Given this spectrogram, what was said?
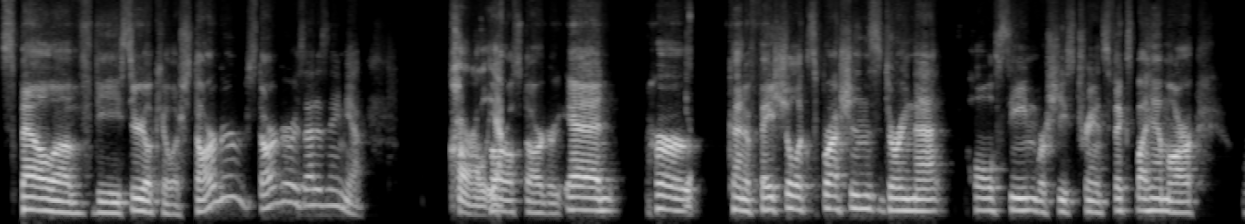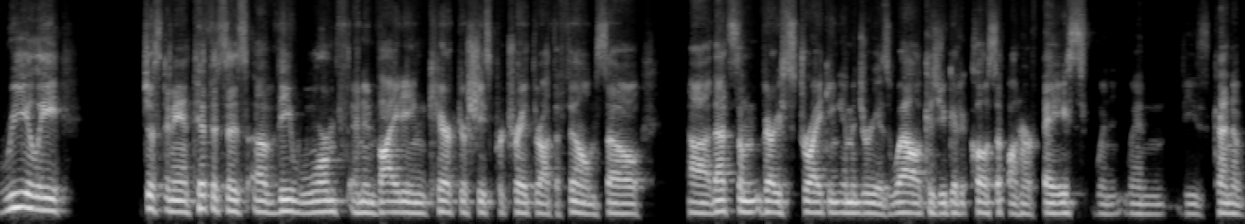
spell of the serial killer Stargher. Stargher is that his name? Yeah. Carl, Carl yeah. Stargher, and her yep. kind of facial expressions during that whole scene where she's transfixed by him are really just an antithesis of the warmth and inviting character she's portrayed throughout the film. So uh, that's some very striking imagery as well because you get a close up on her face when when these kind of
